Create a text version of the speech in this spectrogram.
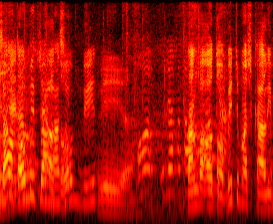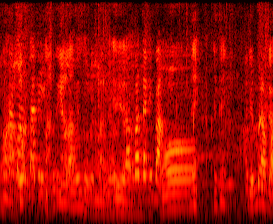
Saya autobit Saya bang masuk. autobit. iya Oh, udah ketahuan. Tanpa autobit cuma sekali masuk langsung hilang. Iya. Oh. Dia berapa?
